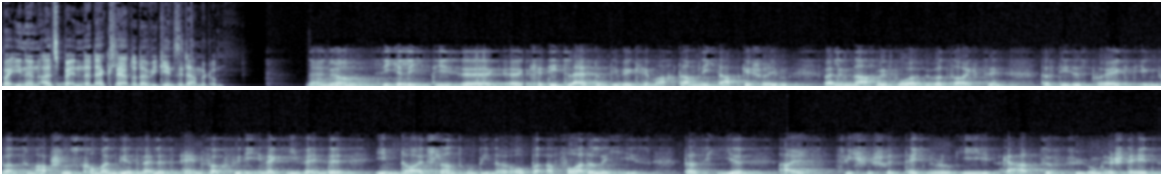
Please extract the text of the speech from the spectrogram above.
bei Ihnen als beendet erklärt oder wie gehen Sie damit um? Nein, wir haben sicherlich diese äh, Kreditleistung, die wir gemacht haben, nicht abgeschrieben, weil wir nach wie vor überzeugt sind, dass dieses Projekt irgendwann zum Abschluss kommen wird, weil es einfach für die Energiewende in Deutschland und in Europa erforderlich ist, dass hier als Zwischenschritttechnologie Gas zur Verfügung steht,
